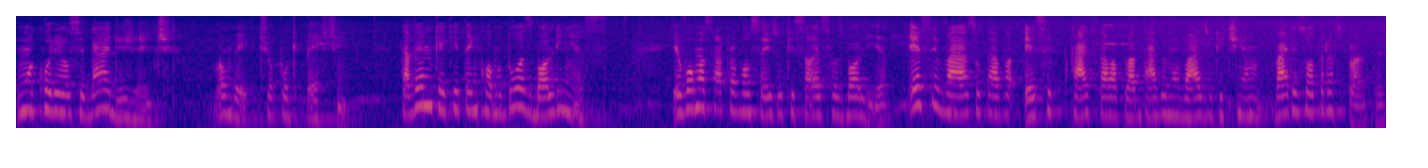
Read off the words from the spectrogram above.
uma curiosidade, gente. Vamos ver, deixa eu pôr aqui pertinho. Tá vendo que aqui tem como duas bolinhas? Eu vou mostrar para vocês o que são essas bolinhas. Esse vaso tava, esse cacto estava plantado num vaso que tinha várias outras plantas.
